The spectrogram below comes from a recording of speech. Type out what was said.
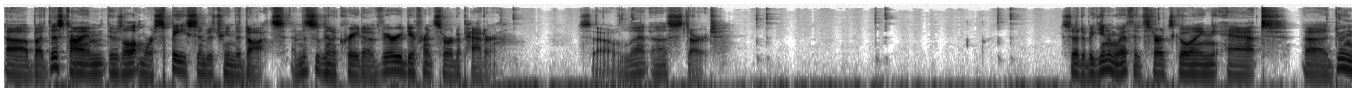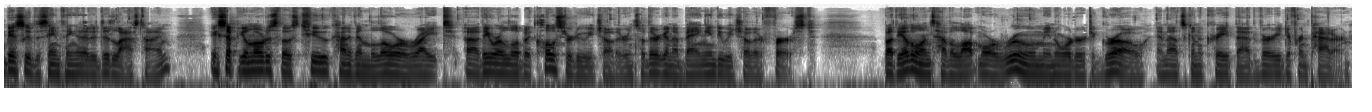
Uh, but this time there's a lot more space in between the dots, and this is going to create a very different sort of pattern. So let us start. So to begin with, it starts going at uh, doing basically the same thing that it did last time, except you'll notice those two kind of in the lower right, uh, they were a little bit closer to each other, and so they're going to bang into each other first. But the other ones have a lot more room in order to grow, and that's going to create that very different pattern.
